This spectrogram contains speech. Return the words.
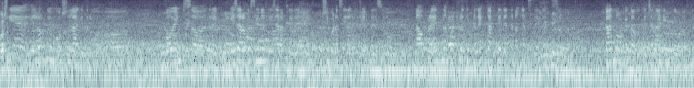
ಮಾಡ್ತೀನಿ. ಎಲ್ಲರಿಗೂ ಇಮೋಷ್ನಲ್ ಆಗಿದ್ರು ಪಾಯಿಂಟ್ಸ್ ಅಂದರೆ ಬೇಜಾರಾಗೋ ಸೀನಲ್ಲಿ ಬೇಜಾರಾಗ್ತಿದೆ ಖುಷಿ ಪಡೋ ಸೀನಲ್ಲಿ ಖುಷಿ ಆಗ್ತಿದೆ. ಸೊ ನಾವು ಪ್ರಯತ್ನ ಪಟ್ಟಿರೋದು ಕನೆಕ್ಟ್ ಆಗ್ತಿದೆ ಅಂತ ನಂಗೆ ಅನಿಸ್ತಾ ಇದೆ. ಸೊ ಕಾದು ನೋಡಬೇಕಾಗುತ್ತೆ ಹೆಂಗೆ ತೊಗೊಂಡೋಗ್ತಾರೆ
